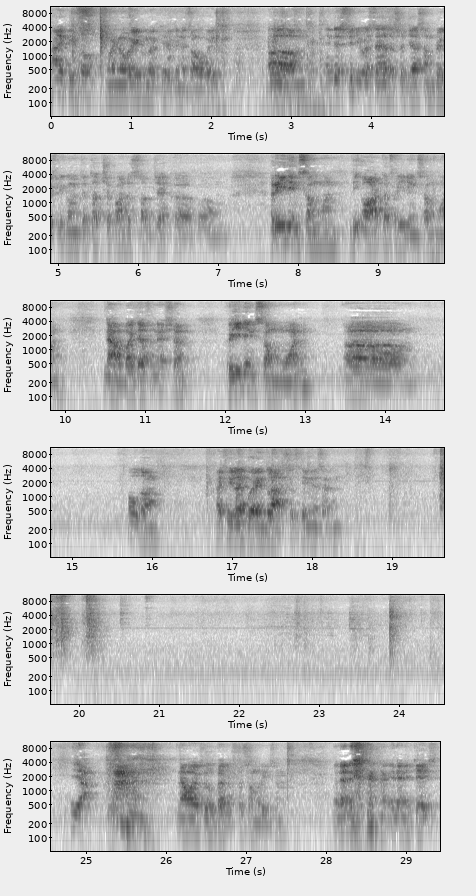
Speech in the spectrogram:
Hi people, Morino Ravenberg as always. Um, in this video, as the header suggests, I'm briefly going to touch upon the subject of um, reading someone, the art of reading someone. Now, by definition, reading someone, um, hold on, I feel like wearing glasses, give me a second. Yeah, now I feel better for some reason. In any, in any case,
